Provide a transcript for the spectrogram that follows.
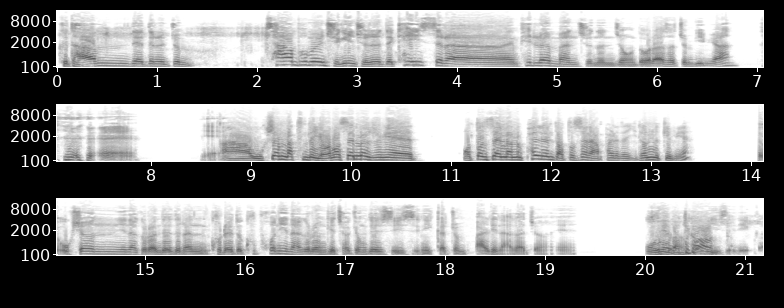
그 다음 데들은 좀 사은품을 주긴 주는데 케이스랑 필름만 주는 정도라서 좀 미묘한? 예. 아, 옥션 같은데 여러 셀러 중에 어떤 셀러는 팔렸는데 어떤 셀러는 안 팔렸다 이런 느낌이야? 옥션이나 그런 데들은 그래도 쿠폰이나 그런 게 적용될 수 있으니까 좀 빨리 나가죠. 예. 우회 방법이 있으니까.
